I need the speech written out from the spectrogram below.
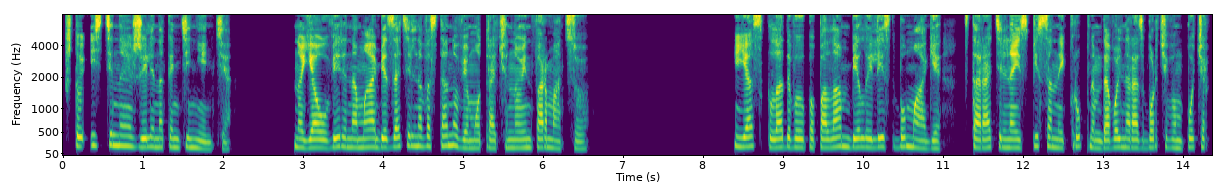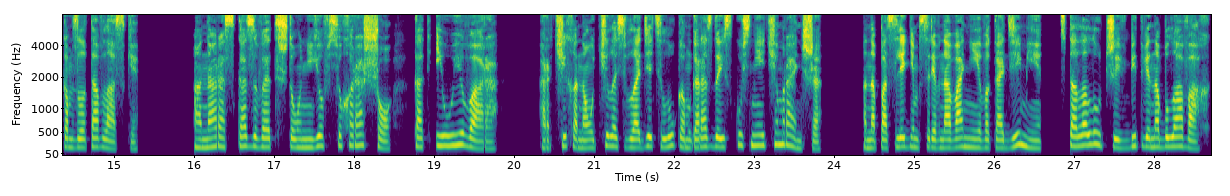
что истинные жили на континенте. Но я уверена, мы обязательно восстановим утраченную информацию. Я складываю пополам белый лист бумаги, старательно исписанный крупным, довольно разборчивым почерком Златовласки. Она рассказывает, что у нее все хорошо, как и у Ивара. Арчиха научилась владеть луком гораздо искуснее, чем раньше, а на последнем соревновании в Академии стала лучшей в битве на булавах.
